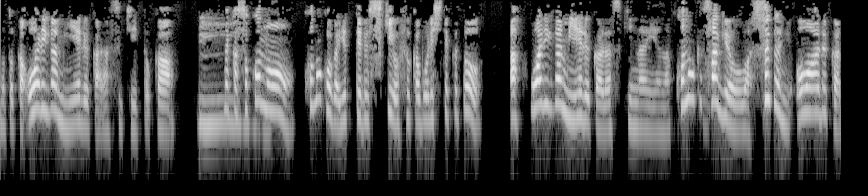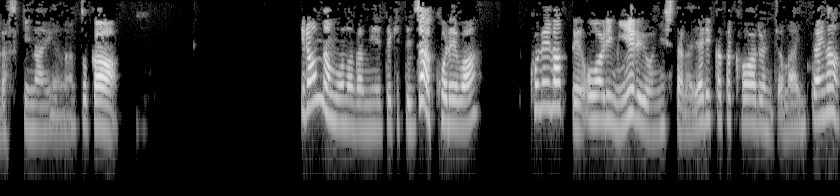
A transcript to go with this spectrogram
のとか、終わりが見えるから好きとか、ななんかそこ、の、この子が言ってる好きを深掘りしていくと、あ、終わりが見えるから好きなんやな。この作業はすぐに終わるから好きなんやな。とか、いろんなものが見えてきて、じゃあこれは？これだって終わり見えるようにしたらやり方変わるんじゃないみたいな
